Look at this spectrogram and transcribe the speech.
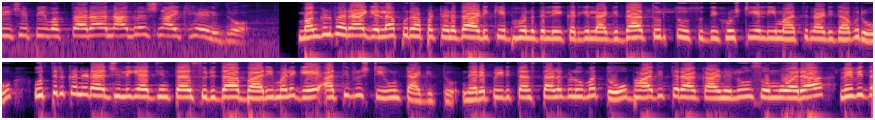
ಬಿಜೆಪಿ ವಕ್ತಾರ ನಾಗರಾಜ್ ನಾಯ್ಕ್ ಹೇಳಿದ್ರು. ಮಂಗಳವಾರ ಯಲ್ಲಾಪುರ ಪಟ್ಟಣದ ಅಡಿಕೆ ಭವನದಲ್ಲಿ ಕರೆಯಲಾಗಿದ್ದ ತುರ್ತು ಸುದ್ದಿಗೋಷ್ಠಿಯಲ್ಲಿ ಮಾತನಾಡಿದ ಅವರು, ಉತ್ತರ ಕನ್ನಡ ಜಿಲ್ಲೆಯಾದ್ಯಂತ ಸುರಿದ ಭಾರೀ ಮಳೆಗೆ ಅತಿವೃಷ್ಟಿ ಉಂಟಾಗಿತ್ತು. ನೆರೆಪೀಡಿತ ಸ್ಥಳಗಳು ಮತ್ತು ಬಾಧಿತರ ಕಾಣಲು ಸೋಮವಾರ ವಿವಿಧ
